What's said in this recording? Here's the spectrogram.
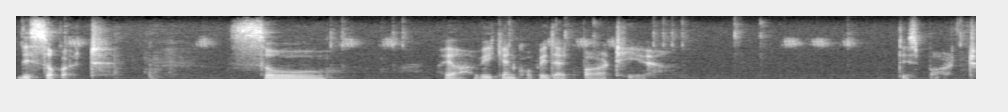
this socket. So yeah we can copy that part here. This part.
